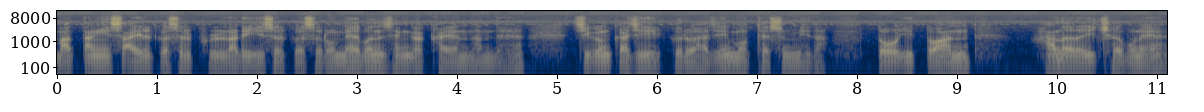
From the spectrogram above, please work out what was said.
마땅히 쌓일 것을 풀 날이 있을 것으로 매번 생각하였는데 지금까지 그러하지 못했습니다. 또 이 또한 하늘의 처분에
